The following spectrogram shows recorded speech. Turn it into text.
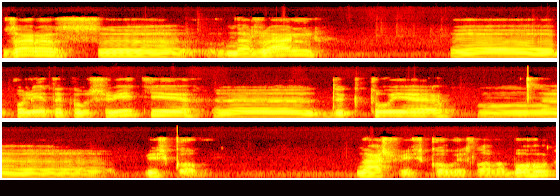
Зараз, е, на жаль, е, політику в світі диктує військовий. Наш військовий, слава Богу,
